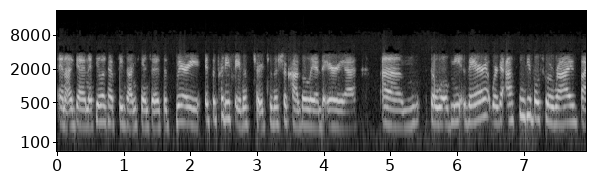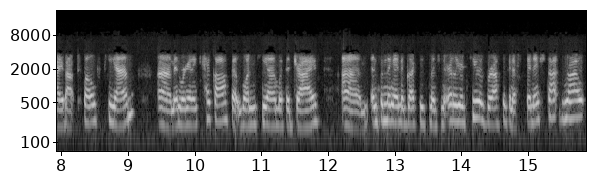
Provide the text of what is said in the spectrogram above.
and again, if you look up St. John Cantius, it's very, it's a pretty famous church in the Chicagoland area. Um, so we'll meet there. We're asking people to arrive by about 12 p.m. Um, and we're going to kick off at 1 p.m. with a drive. Um, and something I neglected to mention earlier too is we're also going to finish that route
